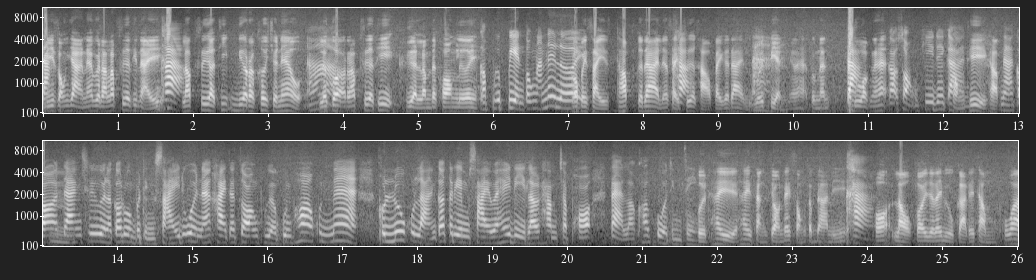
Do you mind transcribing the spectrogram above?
นะมีสองอย่างนะเวลารับเสื้อที่ไหน ค่ะรับเสื้อที่มิราเคิลชาแนลอ่า แล้วก็รับเสื้อที่เขื่อนลำตะคองเลย ก็คือเปลี่ยนตรงนั้นได้เลย ก็ไปใส่ทับก็ได้แล้วใส่ค่ะเสื้อขาวไปก็ได้หรือว่าอ่าเปลี่ยนนะฮะตรงนั้นจ้ะสะดวกนะฮะก็สองที่ด้วยกัสนองที่ครับ นะก็อืมแจ้งชื่อแล้วก็รวมไปถึงไซส์ด้วยนะใครจะจองเผื่อคุณพ่อคุณแม่ คุณลูกคุณหลานก็เตรียมไซส์ไว้ให้ดีแล้วทำเฉพาะแต่ละครอบครัวจริงเปิดให้ให้สั่งจองได้ 2 สัปดาห์นี้ ๆ ค่ะ เพราะเราก็จะได้มีโอกาสได้ทำเพราะว่า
